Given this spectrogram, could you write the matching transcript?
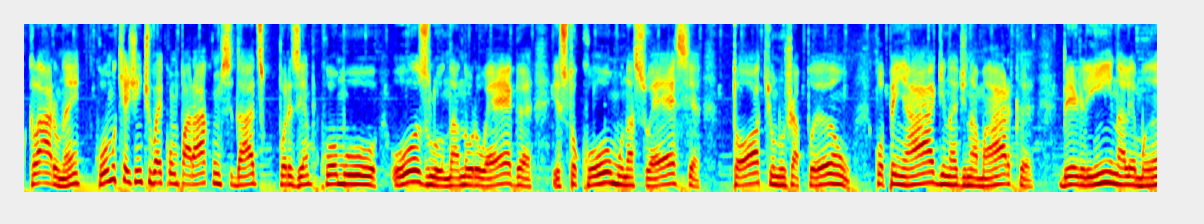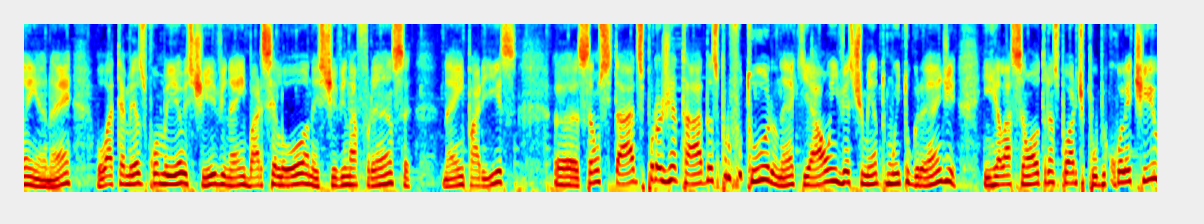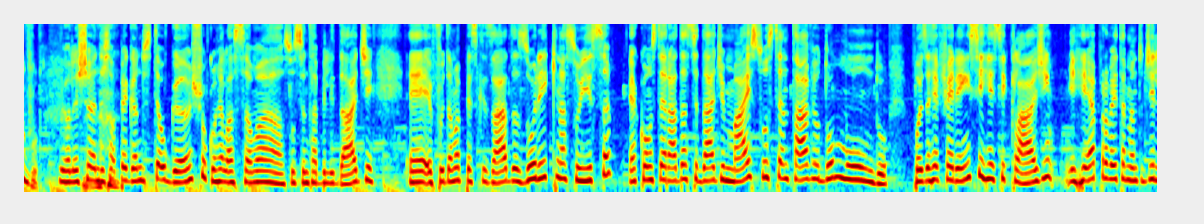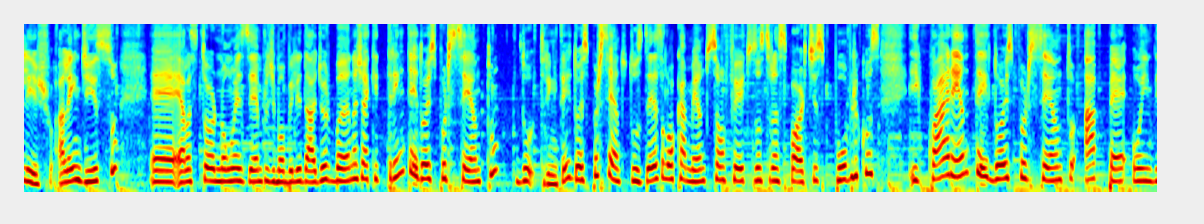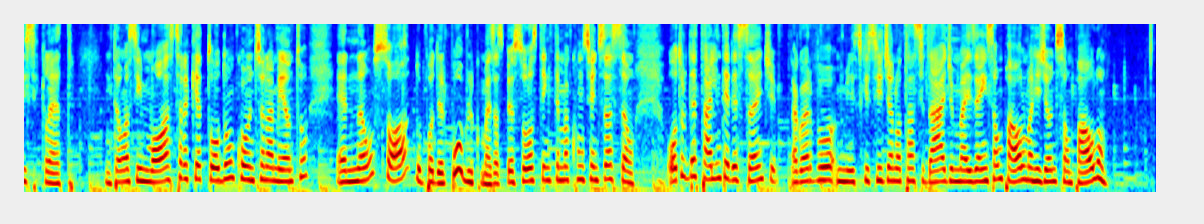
Claro, né? Como que a gente vai comparar com cidades, por exemplo, como Oslo na Noruega, Estocolmo na Suécia, Tóquio no Japão, Copenhague na Dinamarca, Berlim na Alemanha, né? Ou até mesmo como eu estive, né, em Barcelona, estive na França, né, em Paris, uh, são cidades projetadas para o futuro, né? Que há um investimento muito grande em relação ao transporte público coletivo. E Alexandre, só pegando esse teu gancho com relação à sustentabilidade, é, eu fui dar uma pesquisada. Zurique, na Suíça, é considerada a cidade mais sustentável do mundo, pois é referência em reciclagem e reaproveitamento de lixo. Além disso, é, ela se tornou um exemplo de mobilidade urbana, já que 32% do 32% dos deslocamentos são feitos nos transportes públicos e 42% a pé ou em bicicleta. Então, assim, mostra que é todo um condicionamento, é, não só do poder público, mas as pessoas têm que ter uma conscientização. Outro detalhe interessante, agora vou me esqueci de anotar a cidade, mas é em São Paulo, uma região de São Paulo.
